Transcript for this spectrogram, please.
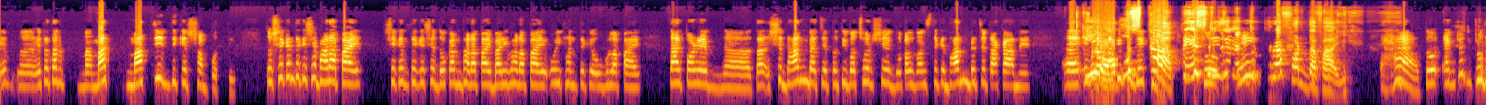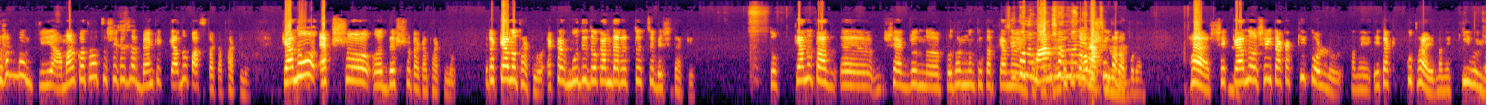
এটা তার মা- মা- মাতৃর দিকের সম্পত্তি। তো সেখান থেকে সে ভাড়া পায় সেখান থেকে সে দোকান ভাড়া পায় বাড়ি ভাড়া পায় ওইখান থেকে ওগুলা পায়। তারপরে সে ধান বেচে প্রতি বছর সে গোপালগঞ্জ থেকে ধান বেচে টাকা আনে। হ্যাঁ তো একজন প্রধানমন্ত্রী আমার কথা হচ্ছে শেখ হাসিনার ব্যাংকে কেন পাঁচ টাকা থাকল? কেন একশো দেড়শো টাকা থাকল? এটা কেন থাকল? একটা মুদি দোকানদারের তো হচ্ছে বেশি থাকে। তো কেন তার আহ, সে একজন প্রধানমন্ত্রী তার কেন অবশ্যই তার। অপরাধ। হ্যাঁ সে কেন সেই টাকা কি করল? মানে এটা কোথায়? মানে কি হইল?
